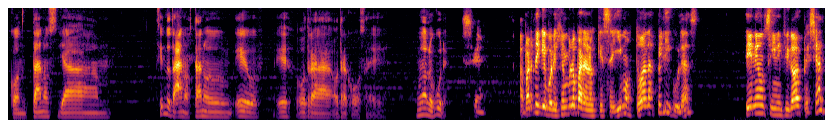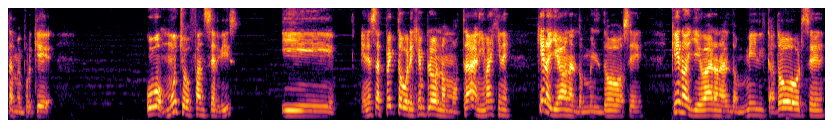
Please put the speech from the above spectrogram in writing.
con Thanos ya siendo Thanos. Thanos es, es otra otra cosa, es una locura. Sí. Aparte que, por ejemplo, para los que seguimos todas las películas, tiene un significado especial también, porque hubo mucho fanservice y en ese aspecto, por ejemplo, nos mostraban imágenes que nos llevaban al 2012, que nos llevaron al 2014,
